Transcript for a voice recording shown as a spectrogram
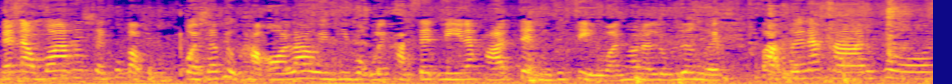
แนะนำว่าให้ใช้คู่กับหัวเชื้อผิวขาวออร่า VP บวกเลยค่ะเซตนี้นะคะ7-14วันเท่านั้นรู้เรื่องเลยฝากด้วยนะคะ ทุกคน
